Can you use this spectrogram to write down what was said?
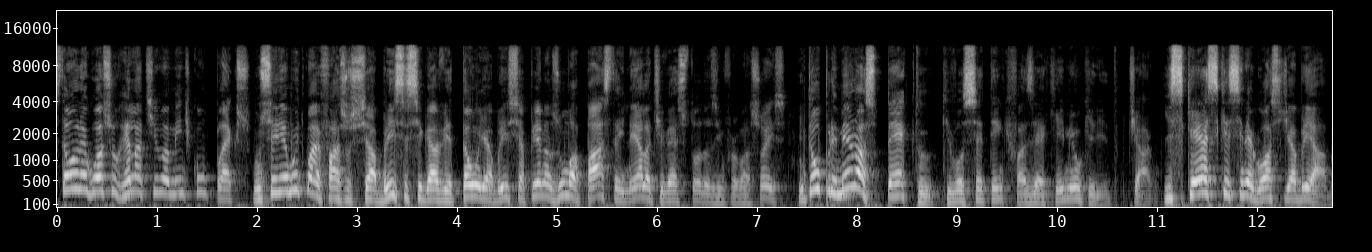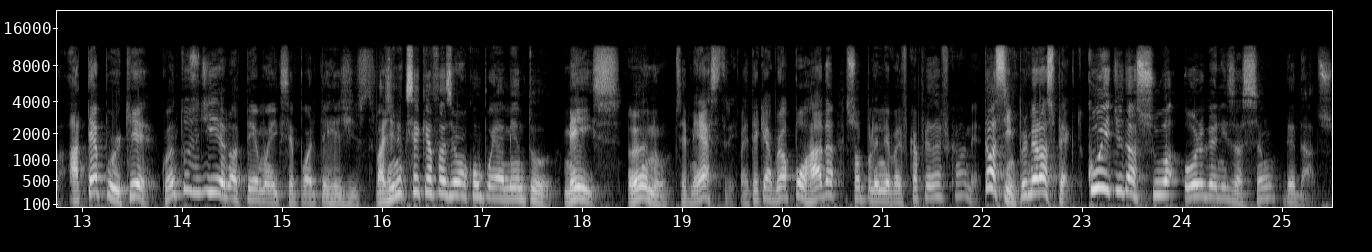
Então é um negócio relativamente complexo. Não seria muito mais fácil se abrisse esse gavetão e abrisse apenas uma pasta e nela tivesse todas as informações? Então o primeiro aspecto que você tem que fazer aqui, meu querido Tiago, esquece que esse negócio de abrir aba. Até porque, quantos dias nós temos aí que você pode ter registro? Imagina que você quer fazer um acompanhamento mês, ano, semestre, vai ter que abrir uma porrada, sua planilha vai ficar, vai ficar uma merda. Então assim, primeiro aspecto, cuide da sua organização de dados,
